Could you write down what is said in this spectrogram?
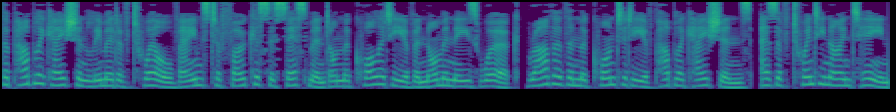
The publication limit of 12 aims to focus assessment on the quality of a nominee's work, rather than the quantity of publications. As of 2019,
